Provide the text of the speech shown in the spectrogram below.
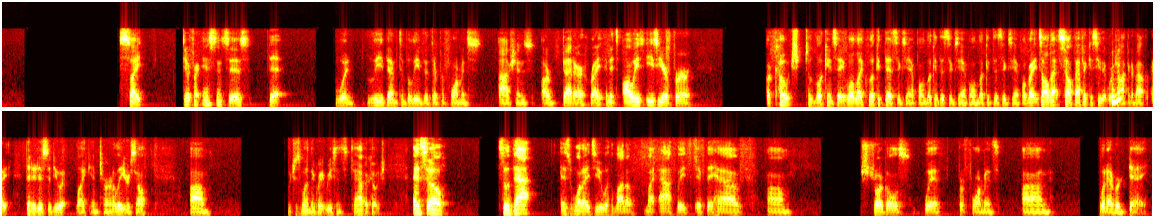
cite different instances that would lead them to believe that their performance options are better right and it's always easier for a coach to look and say, well, like, look at this example, and look at this example, and look at this example, right? It's all that self efficacy that we're Mhm. talking about, right? Than it is to do it like internally yourself, um, which is one of the great reasons to have a coach. And so, so that is what I do with a lot of my athletes if they have um, struggles with performance on whatever day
